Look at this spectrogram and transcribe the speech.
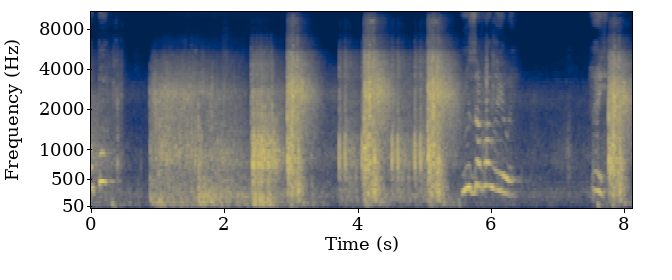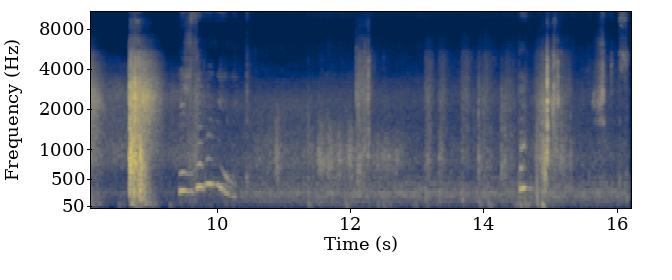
Опа! Ми завалили. Ай! Ми ж завалили. Опа. Що це?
